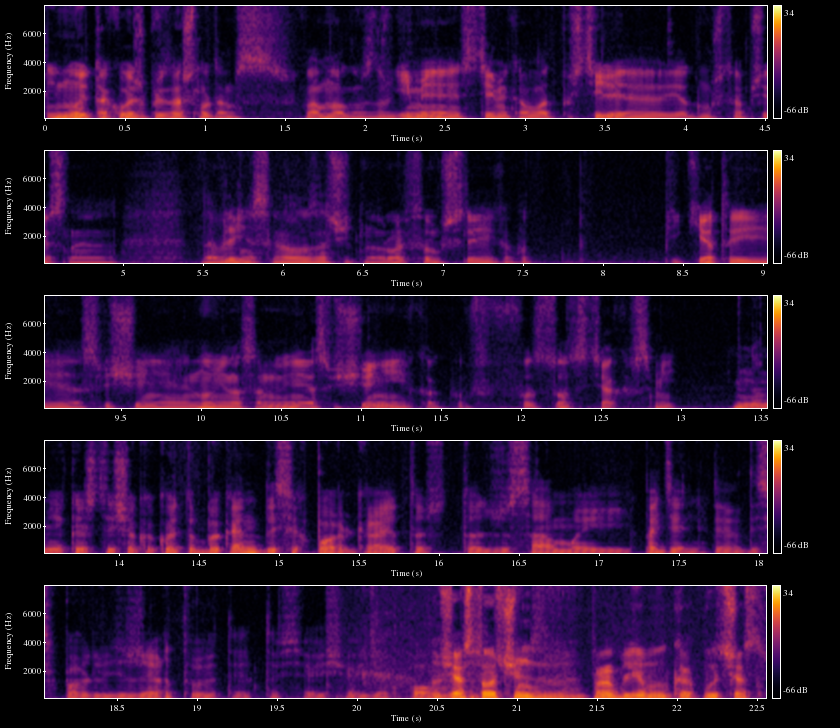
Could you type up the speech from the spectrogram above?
И, ну и такое же произошло там с, во многом с другими, с теми, кого отпустили. Я думаю, что общественное давление сыграло значительную роль, в том числе и как вот пикеты и освещение, ну и на самом деле освещение их как бы в, в соцсетях, в СМИ. Ну, мне кажется, еще какой-то бэкэнд до сих пор играет, то, что тот же самый подельник. До сих пор люди жертвуют, и это все еще идет полностью. Ну, сейчас-то очень после... проблема, как бы сейчас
